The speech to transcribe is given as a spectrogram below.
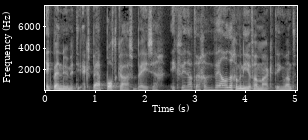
ik ben nu met die expert podcast bezig. Ik vind dat een geweldige manier van marketing, want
